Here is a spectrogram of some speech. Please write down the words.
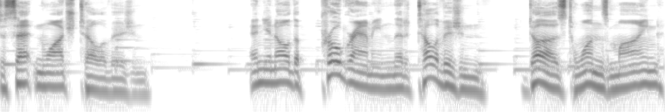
to sit and watch television. And you know, the programming that a television does to one's mind,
